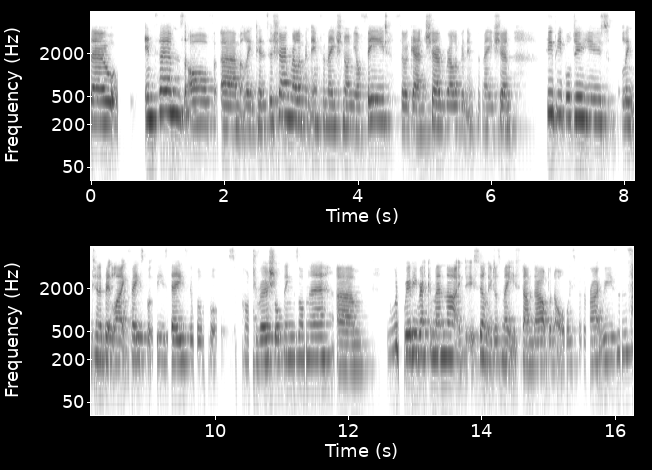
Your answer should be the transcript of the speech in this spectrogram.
So in terms of um, LinkedIn, so sharing relevant information on your feed. So again, share relevant information few people do use LinkedIn a bit like Facebook these days. They will put some controversial things on there. Um, we would really recommend that. It, it, certainly does make you stand out, but not always for the right reasons.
